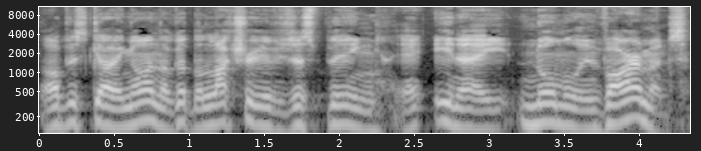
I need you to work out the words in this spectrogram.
of this going on. I've got the luxury of just being in a normal environment.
